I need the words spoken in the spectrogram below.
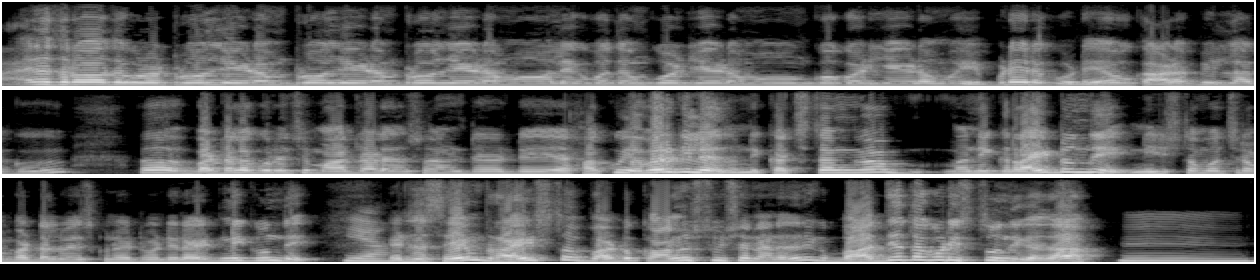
ఆయన తర్వాత కూడా ట్రోల్ చేయడం ట్రోల్ చేయడం ట్రోల్ చేయడము లేకపోతే ఇంకోటి చేయడము ఇంకొకటి చేయడము ఎప్పుడైనా కూడా ఒక ఆడపిల్లకు బట్టల గురించి మాట్లాడాల్సినటువంటి హక్కు ఎవరికి లేదు. నీకు ఖచ్చితంగా నీకు రైట్ ఉంది. నీ ఇష్టం వచ్చిన బట్టలు వేసుకునేటువంటి రైట్ నీకు ఉంది. ఎట్ ద సేమ్ రైట్స్తో పాటు కాన్స్టిట్యూషన్ అనేది నీకు బాధ్యత కూడా ఇస్తుంది కదా. హ్మ్.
